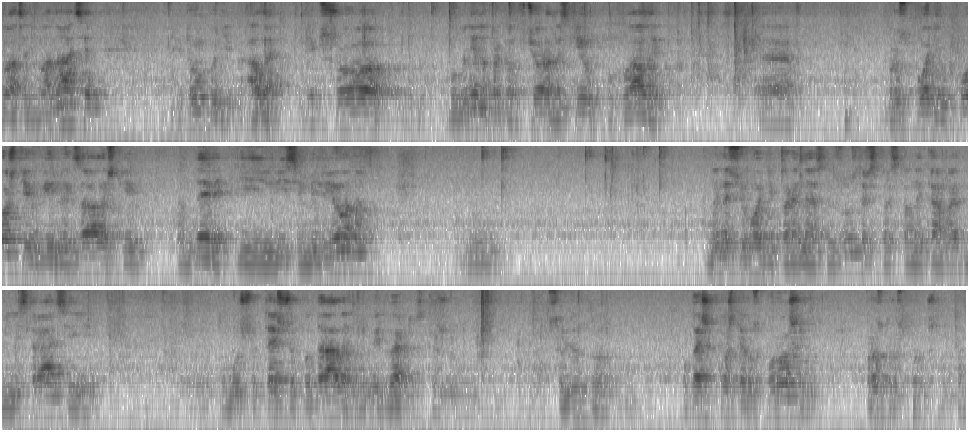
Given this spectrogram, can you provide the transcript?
2012 і тому подібне. Але якщо, бо мені, наприклад, вчора на стіл поклали е, розподіл коштів, вільних залишків, 9,8 мільйона. Ну, Ми на сьогодні перенесли зустріч з представниками адміністрації, тому що те, що подали, ну відверто скажу, абсолютно, по-перше, кошти розпорошені, просто розпорошені, там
